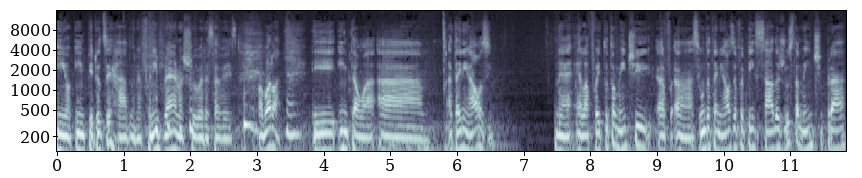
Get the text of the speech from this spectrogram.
Em, em períodos errados, né? Foi no inverno a chuva dessa vez. Mas bora lá. E, então, a, a, a Tiny House, né, ela foi totalmente a, a segunda tiny house foi pensada justamente para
